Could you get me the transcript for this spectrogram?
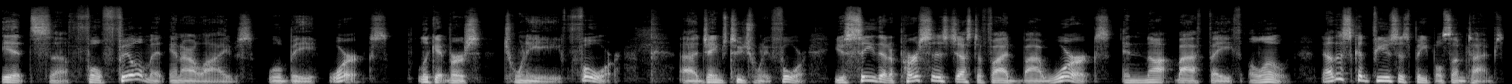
its uh, fulfillment in our lives will be works. Look at verse 24. Uh, James 2:24. You see that a person is justified by works and not by faith alone. Now this confuses people sometimes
